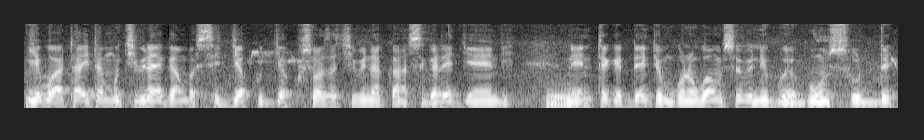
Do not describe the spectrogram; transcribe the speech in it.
ye bw'ataayitamu mu kibiina yagamba sijja kujja kuswaza kibiina kansigale gyendi naye ntegedde nti omukono gwa museveni gwe gunsudde.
